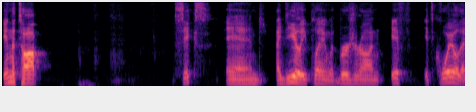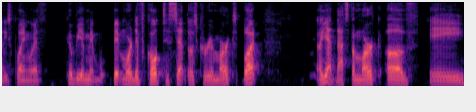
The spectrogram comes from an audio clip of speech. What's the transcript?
in the top six and ideally playing with Bergeron. If it's Coyle that he's playing with, could be a bit more difficult to set those career marks. But again, that's the mark of a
